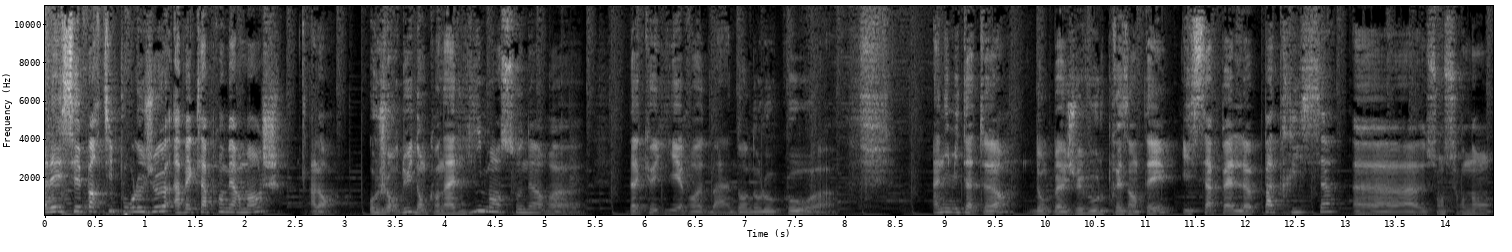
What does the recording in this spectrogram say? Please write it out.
Allez, c'est parti pour le jeu avec la première manche. Alors, aujourd'hui, donc, on a l'immense honneur euh, d'accueillir euh, bah, dans nos locaux euh, un imitateur. Donc, bah, je vais vous le présenter. Il s'appelle Patrice. son surnom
